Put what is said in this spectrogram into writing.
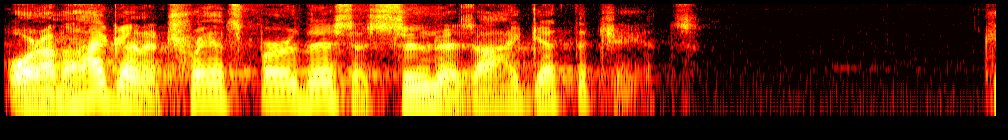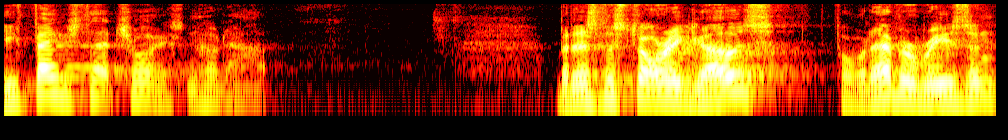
or am I going to transfer this as soon as I get the chance? He faced that choice, no doubt. But as the story goes, for whatever reason,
